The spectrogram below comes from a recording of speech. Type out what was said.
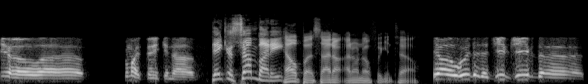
you know uh, who am I thinking of? Think of somebody. Help us. I don't I don't know if we can tell. You know who's the, the Jeep Jeep the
